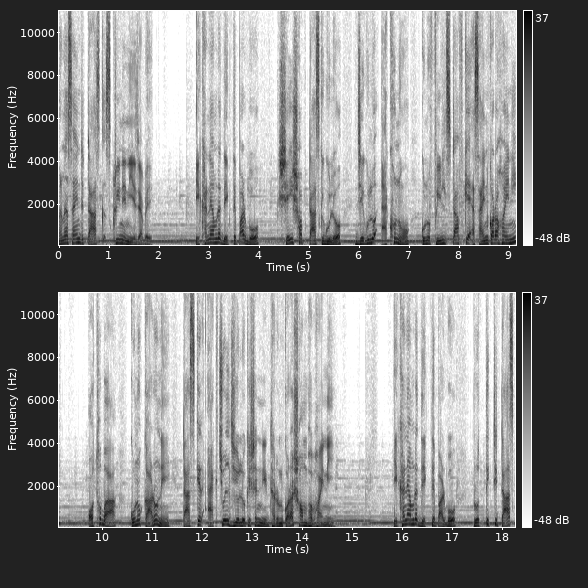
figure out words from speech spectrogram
আনঅ্যাসাইন্ড টাস্ক স্ক্রিনে নিয়ে যাবে। এখানে আমরা দেখতে পারব সেই সব টাস্কগুলো যেগুলো এখনও কোনো ফিল্ড স্টাফকে অ্যাসাইন করা হয়নি, অথবা কোনো কারণে টাস্কের অ্যাকচুয়াল জিও লোকেশন নির্ধারণ করা সম্ভব হয়নি। এখানে আমরা দেখতে পারব প্রত্যেকটি টাস্ক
